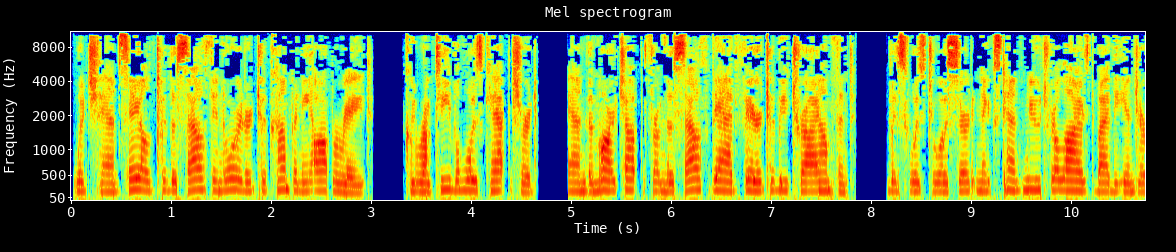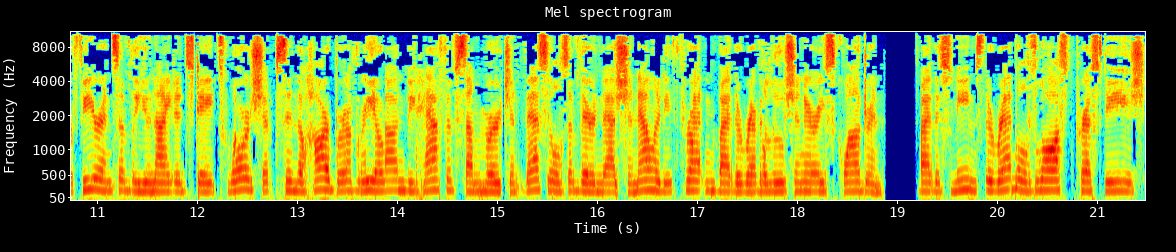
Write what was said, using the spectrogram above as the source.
which had sailed to the south in order to company operate. Curitiba was captured, and the march up from the south bade fair to be triumphant. This was to a certain extent neutralized by the interference of the United States warships in the harbor of Rio on behalf of some merchant vessels of their nationality threatened by the revolutionary squadron. By this means the rebels lost prestige,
